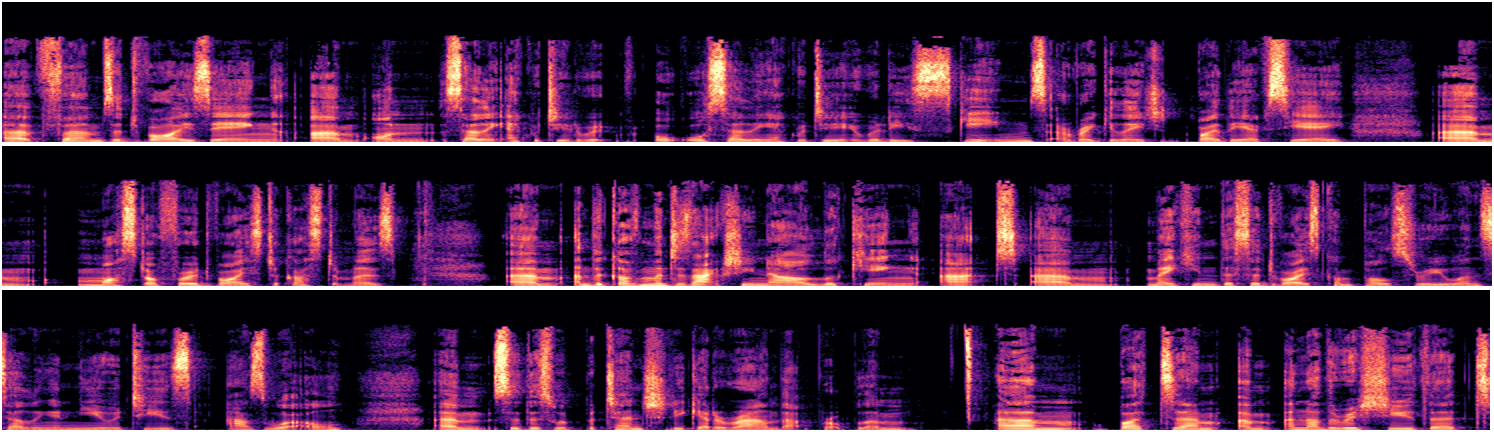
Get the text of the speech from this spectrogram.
uh, firms advising um, on selling equity re- or, or, selling equity release schemes are regulated by the FCA um, must offer advice to customers. Um, and the government is actually now looking at um, making this advice compulsory when selling annuities as well. Um, so this would potentially get around that problem. Um, but another issue that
